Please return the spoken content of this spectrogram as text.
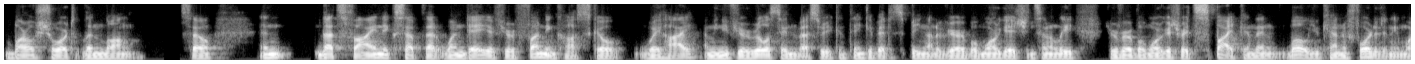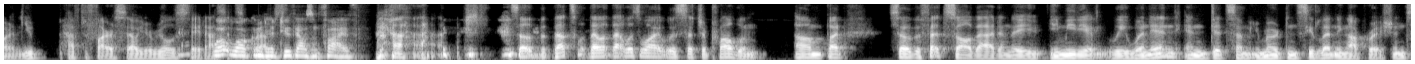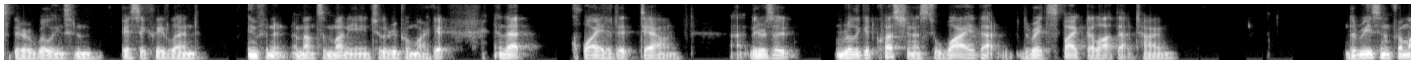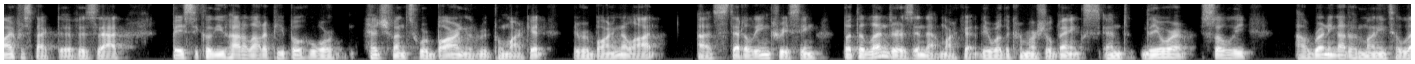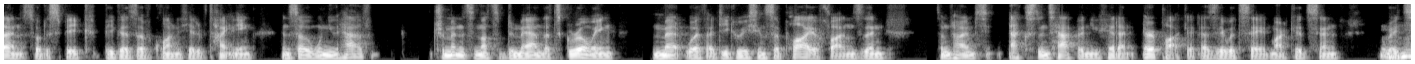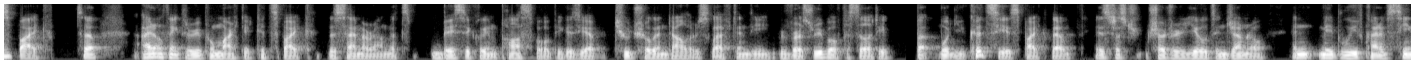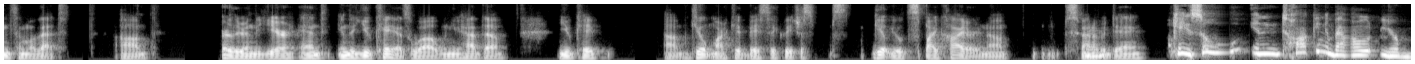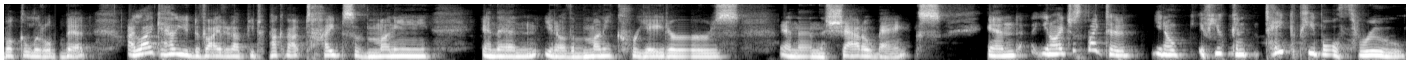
borrow short lend long. So and that's fine, except that one day, if your funding costs go way high, I mean, if you're a real estate investor, you can think of it as being on a variable mortgage, and suddenly your variable mortgage rates spike, and then whoa, you can't afford it anymore. You have to fire sell your real estate assets. Well, welcome perhaps. to 2005. so that's that, that was why it was such a problem. Um, but so the Fed saw that, and they immediately went in and did some emergency lending operations. They were willing to basically lend infinite amounts of money into the repo market, and that quieted it down. Uh, there's a really good question as to why that the rate spiked a lot that time. The reason, from my perspective, is that basically you had a lot of people who were hedge funds who were borrowing the repo market. They were borrowing a lot, uh, steadily increasing. But the lenders in that market, they were the commercial banks, and they were slowly uh, running out of money to lend, so to speak, because of quantitative tightening. And so when you have tremendous amounts of demand that's growing met with a decreasing supply of funds, then sometimes accidents happen. You hit an air pocket, as they would say in markets, and mm-hmm. rates spike. So I don't think the repo market could spike this time around. That's basically impossible because you have $2 trillion left in the reverse repo facility. But what you could see a spike, though, is just treasury yields in general. And maybe we've kind of seen some of that um, earlier in the year and in the UK as well, when you had the UK um, gilt market basically just gilt yield spike higher in a span of a mm-hmm. day. Okay, so in talking about your book a little bit, I like how you divide it up. You talk about types of money and then, you know, the money creators and then the shadow banks. And, you know, I just like to, you know, if you can take people through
